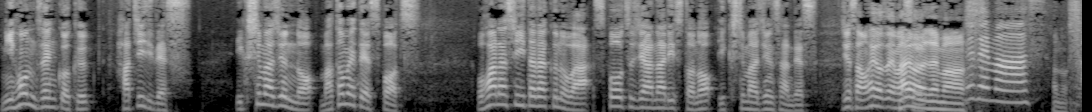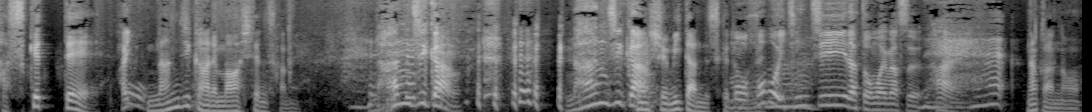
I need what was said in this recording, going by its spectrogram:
日本全国8時です。生島淳のまとめてスポーツ。お話しいただくのはスポーツジャーナリストの生島淳さんです。淳さんおはようございます、はい、おはようございます。おはようございます。あの、サスケって、はい。何時間あれ回してるんですかね？何時間？何時間？今週見たんですけども、ね、もうほぼ一日だと思います、はい。ねなんかあの、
